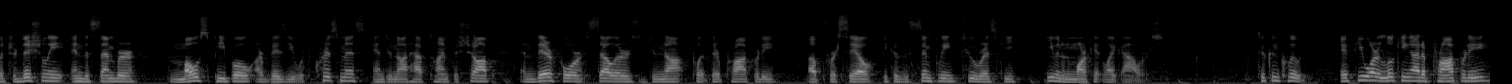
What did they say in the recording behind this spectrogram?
but traditionally in December, most people are busy with Christmas and do not have time to shop, and therefore sellers do not put their property up for sale because it's simply too risky, even in a market like ours. To conclude, if you are looking at a property,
